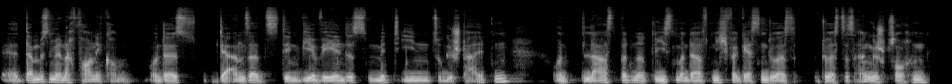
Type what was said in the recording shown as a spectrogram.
äh, da müssen wir nach vorne kommen. Und da ist der Ansatz, den wir wählen, das mit ihnen zu gestalten. Und last but not least, man darf nicht vergessen, du hast, du hast das angesprochen,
